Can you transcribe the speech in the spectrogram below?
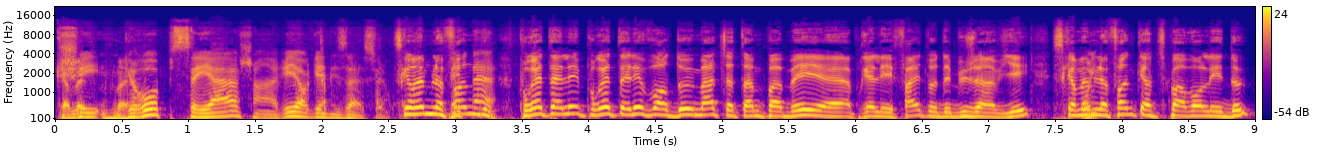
chez même-. Groupe CH en réorganisation. C'est quand même le fun. Pour être allé, pour être allé voir deux matchs à Tampa Bay euh, après les fêtes au début janvier, c'est quand même Oui. le fun quand tu peux avoir les deux.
